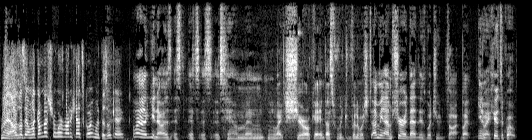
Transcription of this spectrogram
Right. I was gonna say, I'm like, I'm not sure where Roddy Cat's going with this. Okay. Well, you know, it's it's it's it's, it's him, and I'm like, sure, okay, that's what- really what. You, I mean, I'm sure that is what you thought, but anyway, here's the quote.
